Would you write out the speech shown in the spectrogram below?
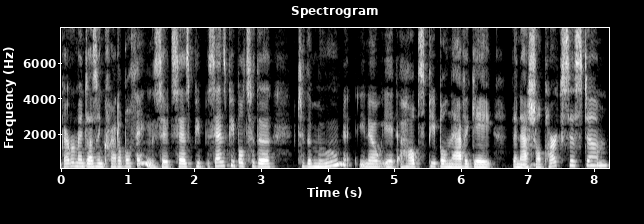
government does incredible things. It says people sends people to the to the moon. You know, it helps people navigate the national park system.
